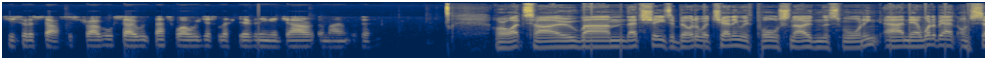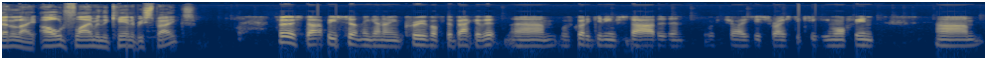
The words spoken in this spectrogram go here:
She sort of starts to struggle, so that's why we just left everything ajar at the moment with her. All right, so um, that's She's a Belter. We're chatting with Paul Snowden this morning. Uh, now, what about on Saturday? Old Flame in the Canterbury Stakes? First up, he's certainly going to improve off the back of it. Um, we've got to get him started, and we've chose this race to kick him off in. Um,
